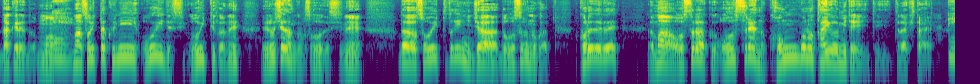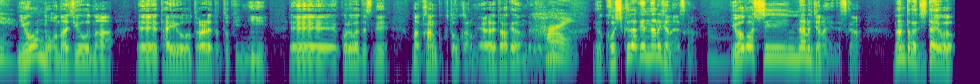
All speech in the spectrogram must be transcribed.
だけれども、ええまあそういった国多いですよ。多いっていうかね、ロシアなんかもそうですしね。だからそういった時にじゃあどうするのか。これでね、まあおそらくオーストラリアの今後の対応を見ていただきたい。ええ日本も同じような、えー対応を取られたときに、えーこれはですね、まあ、韓国等からもやられたわけなんだけれども、はい腰砕けになるじゃないですか、弱腰になるじゃないですか。なんとか事態を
